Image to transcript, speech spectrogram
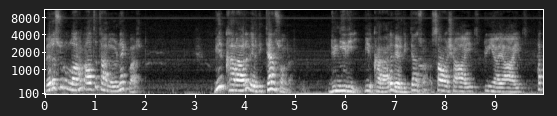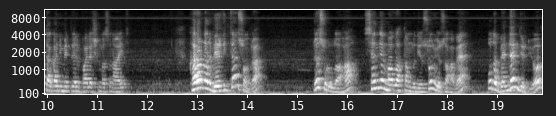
Ve Resulullah'ın altı tane örnek var. Bir kararı verdikten sonra dünyevi bir kararı verdikten sonra savaşa ait, dünyaya ait, hatta ganimetlerin paylaşılmasına ait kararları verdikten sonra Resulullah'a senden mi Allah'tan mı diye soruyor sahabe. O da bendendir diyor.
